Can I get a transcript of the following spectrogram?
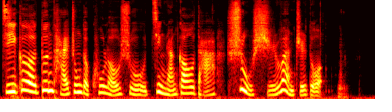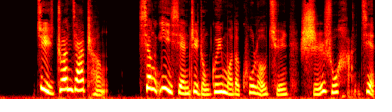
几个墩台中的骷髅数竟然高达数十万之多。据专家称，像易县这种规模的骷髅群实属罕见，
